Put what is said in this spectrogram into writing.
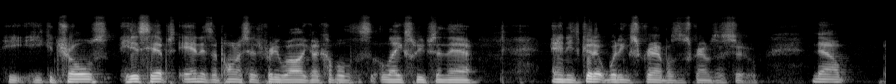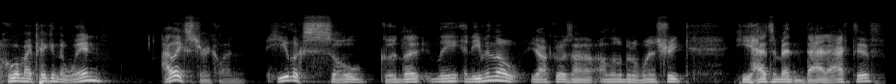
He he controls his hips and his opponent's hips pretty well. He got a couple of leg sweeps in there, and he's good at winning scrambles and scrambles too. Now, who am I picking to win? I like Strickland. He looks so good lately, and even though is on a, a little bit of win streak, he hasn't been that active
